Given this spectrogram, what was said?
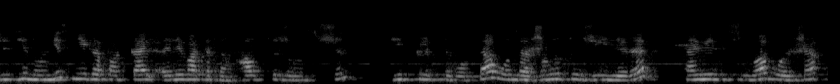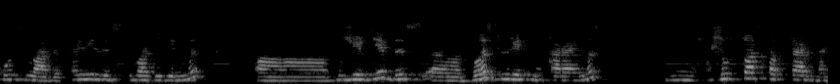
жүзден он бес мегапаскаль элеватордың қалыпты жұмысы үшін жеткілікті болса онда жылыту жүйелері тәуелді сызба бойынша қосылады. Тәуелді сызба дегеніміз бұл жерде біз в суретін қараймыз. Жылыту аспаптарына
